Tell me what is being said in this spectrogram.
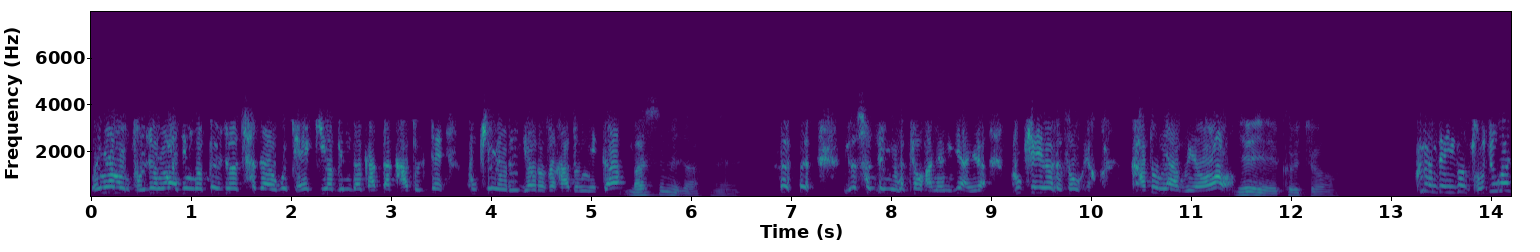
왜냐하면 도적 맞은 것들 저 찾아오고 대기업인들 갖다 가둘 때 국회 열- 열어서 가둡니까? 맞습니다. 예. 이거 선생님한테 화내는 게 아니라 국회 열어서 가두냐고요. 예, 예, 그렇죠. 그런데 이건 도주가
